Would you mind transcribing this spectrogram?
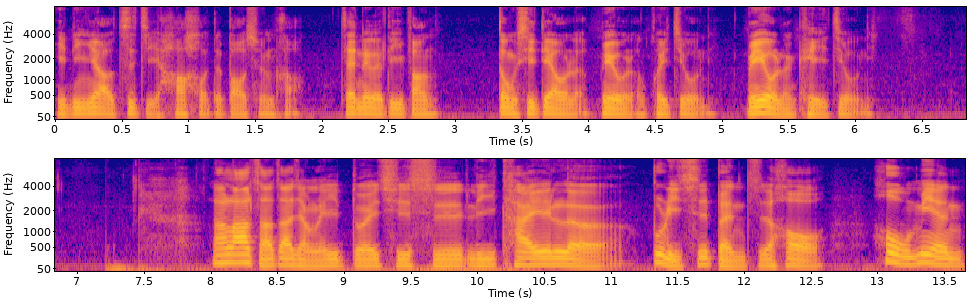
一定要自己好好的保存好。在那个地方，东西掉了，没有人会救你，没有人可以救你。拉拉杂杂讲了一堆，其实离开了布里斯本之后，后面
